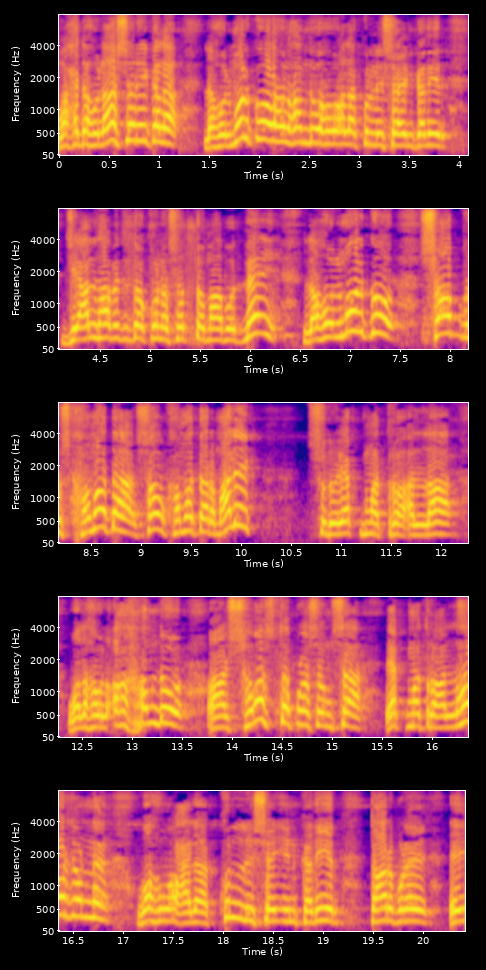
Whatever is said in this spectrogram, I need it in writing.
ওয়াহদাহু লা শারীকা লা, লাহুল মুলকু ওয়া লাহুল হামদু ওয়া হুয়া আলা কুল্লি শাইইন কাদির। যে আল্লাহ ব্যতীত কোনো সত্য মাবুদ নেই, লাহুল মুলকু সব ক্ষমতা, সব ক্ষমতার মালিক। শুধু একমাত্র আল্লাহ, ওয়ালাহুল আহমদু আর সমস্ত প্রশংসা একমাত্র আল্লাহর জন্য ওয়াহু আলা কুল্লি শাইইন কাদির। তারপরে এই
